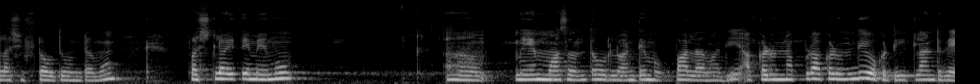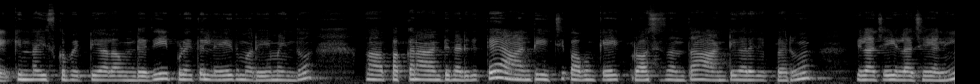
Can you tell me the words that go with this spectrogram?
అలా షిఫ్ట్ అవుతూ ఉంటాము. ఫస్ట్లో అయితే మేము మేము మా సొంత ఊర్లో అంటే ముప్పాల మాది. అక్కడ ఉన్నప్పుడు అక్కడ ఉంది ఒకటి. ఇట్లాంటిదే. కింద ఇసుక పెట్టి అలా ఉండేది. ఇప్పుడైతే లేదు మరి ఏమైందో. పక్కన ఆంటీని అడిగితే ఆ ఆంటీ ఇచ్చి పాపం కేక్ ప్రాసెస్ అంతా ఆంటీ గారే చెప్పారు. ఇలా చేయి ఇలా చేయని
